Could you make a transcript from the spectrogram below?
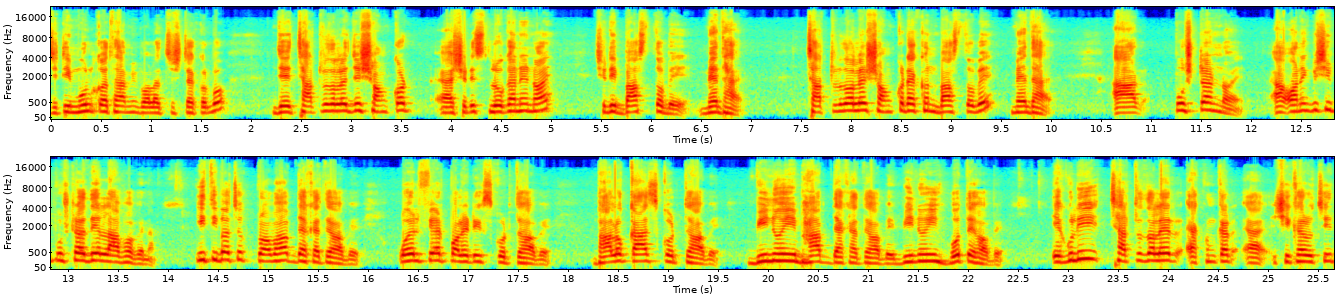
যেটি মূল কথা আমি বলার চেষ্টা করব, যে ছাত্রদলের যে সংকট সেটি স্লোগানে নয়, সেটি বাস্তবে মেধায়। ছাত্রদলের সংকট এখন বাস্তবে মেধায়। আর পোস্টার নয় অনেক বেশি পোস্টার দিয়ে লাভ হবে না। ইতিবাচক প্রভাব দেখাতে হবে, ওয়েলফেয়ার পলিটিক্স করতে হবে, ভালো কাজ করতে হবে, বিনয়ী ভাব দেখাতে হবে, বিনয়ী হতে হবে। এগুলি ছাত্রদলের এখনকার শেখার উচিত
